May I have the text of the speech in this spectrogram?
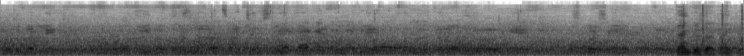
ಕೂಡು ಬರಲಿ. ಈ ಮತವನ್ನು ಆಚರಿಸಲಿ ನೂತನ ವಧುವರರಿಗೆ ಶುಭಾಶಯಗಳನ್ನು thank you sir thank you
